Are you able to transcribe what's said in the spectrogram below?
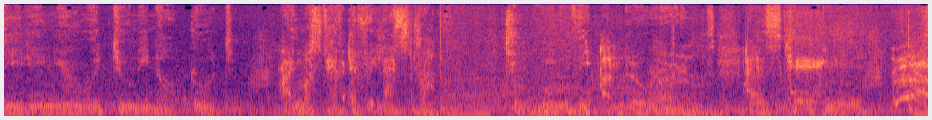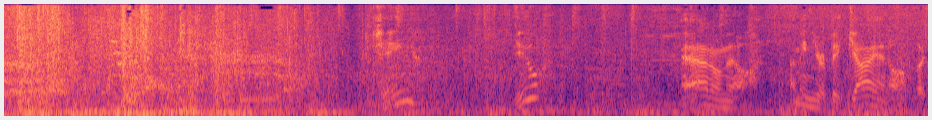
Eating you would do me no good. I must have every last drop to rule the underworld as king. King? You? I don't know. I mean, you're a big guy and all, but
